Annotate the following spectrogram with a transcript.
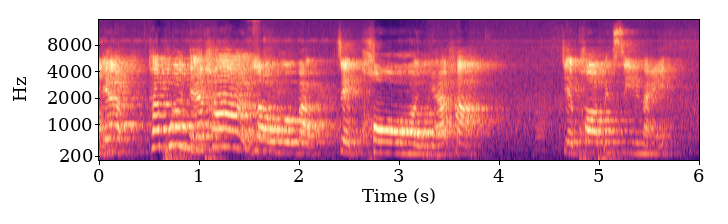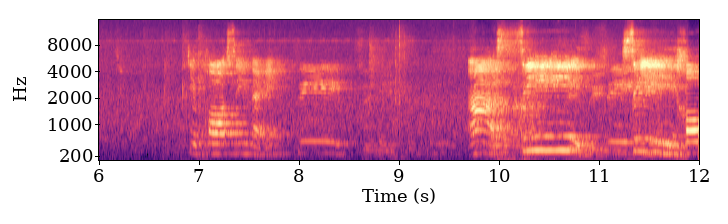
เยี่ยมถ้าพวกเนี้ยถ้าเราแบบเจ็บคออย่างเงี้ยค่ะ เจ็บคอเป็น C ไหน เจ็บคอ C ไหนอ่า C C คอ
